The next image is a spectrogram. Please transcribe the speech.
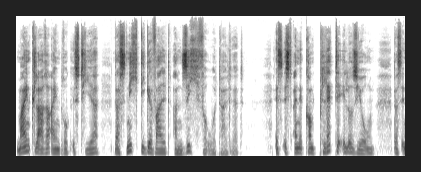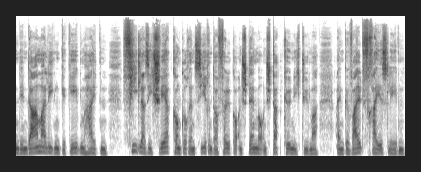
Mein klarer Eindruck ist hier, dass nicht die Gewalt an sich verurteilt wird. Es ist eine komplette Illusion, dass in den damaligen Gegebenheiten vieler sich schwer konkurrenzierender Völker und Stämme und Stadtkönigtümer ein gewaltfreies Leben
